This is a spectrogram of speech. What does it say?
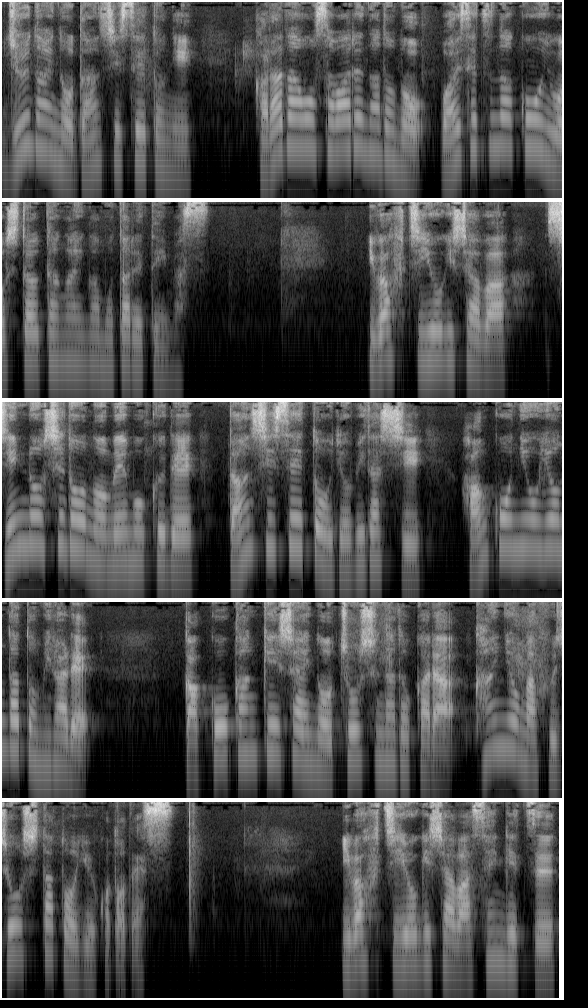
10代の男子生徒に、体を触るなどのわいせつな行為をした疑いが持たれています。岩淵容疑者は、進路指導の名目で男子生徒を呼び出し、犯行に及んだとみられ、学校関係者への聴取などから関与が浮上したということです。岩淵容疑者は先月、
